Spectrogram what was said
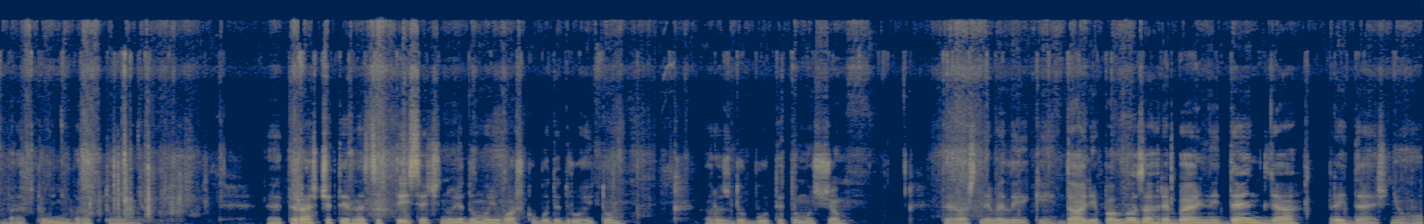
Братунь, братунь. Е, Тираж 14 тисяч. Ну, я думаю, важко буде другий том роздобути, тому що тираж невеликий. Далі Павло Загребельний. День для прийдешнього.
